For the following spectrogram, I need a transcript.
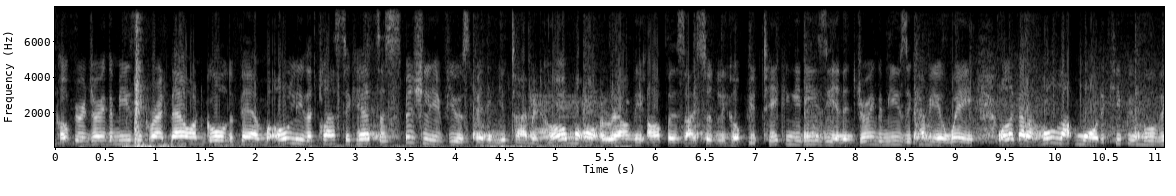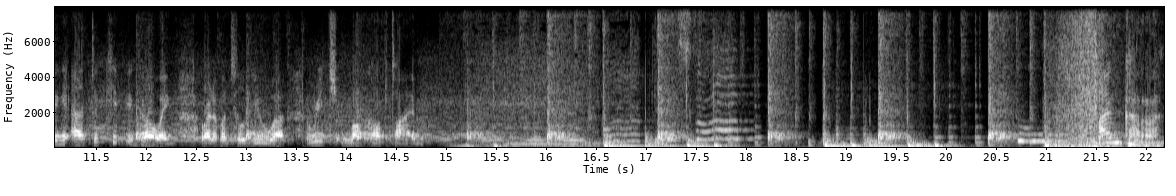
Hope you're enjoying the music right now on Gold FM. Only the classic hits, especially if you're spending your time at home or around the office. I certainly hope you're taking it easy and enjoying the music coming your way. Well, I got a whole lot more to keep you moving and to keep you going right up until you uh, reach knock-off time. I'm Kara.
